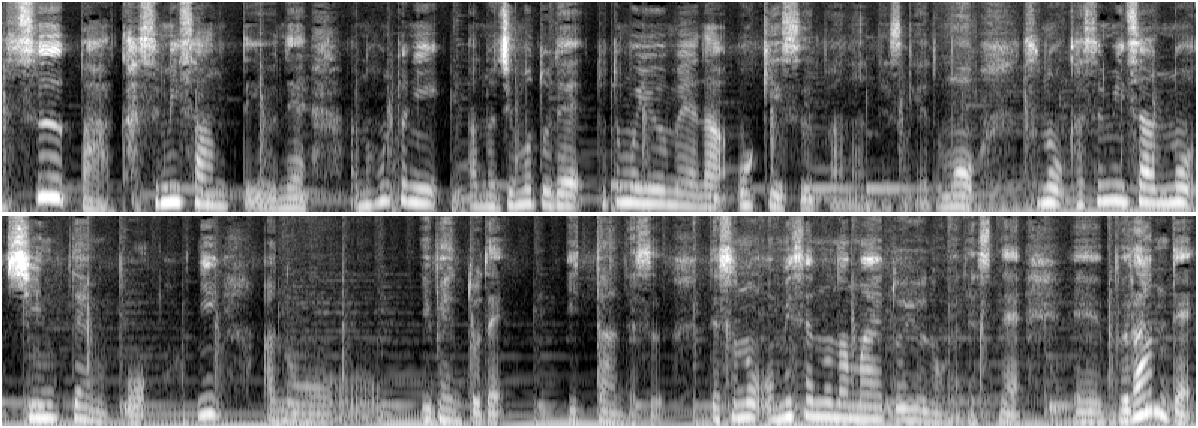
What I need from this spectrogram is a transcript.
ー、スーパーかすみさんっていうねあの本当にあの地元でとても有名な大きいスーパーなんですけれどもそのかすみさんの新店舗にあのイベントで行ったんですでそのお店の名前というのがですね、えー、ブランデ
